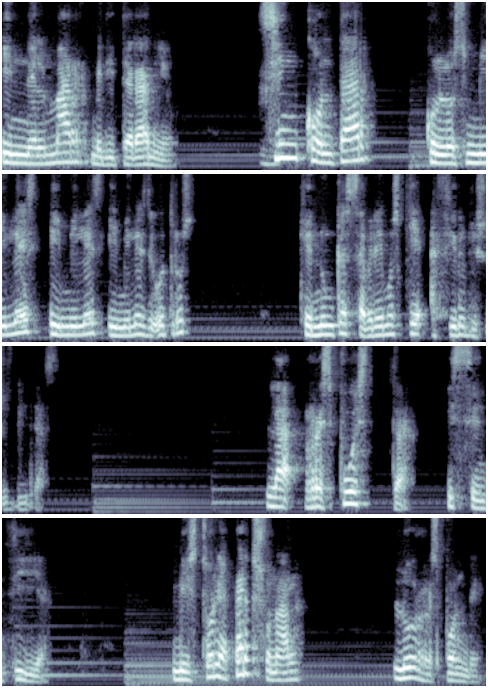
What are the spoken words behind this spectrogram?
en el mar Mediterráneo, sin contar con los miles y miles y miles de otros que nunca sabremos qué ha sido de sus vidas. La respuesta es sencilla. Mi historia personal lo responde.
